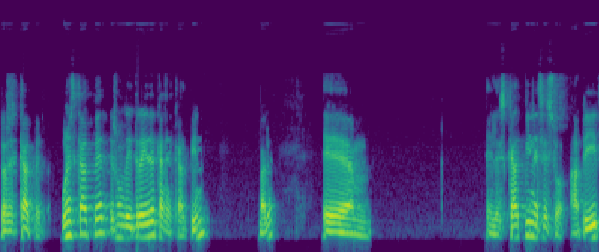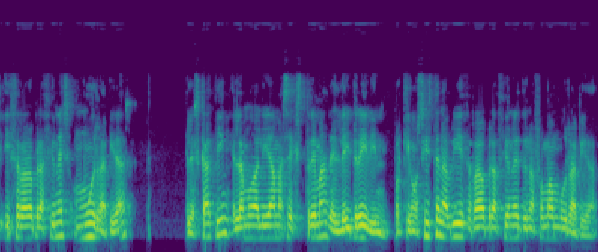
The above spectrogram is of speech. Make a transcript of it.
Los scalpers. Un scalper es un day trader que hace scalping, ¿vale? Em, el scalping es eso, abrir y cerrar operaciones muy rápidas. El scalping es la modalidad más extrema del day trading, porque consiste en abrir y cerrar operaciones de una forma muy rápida.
